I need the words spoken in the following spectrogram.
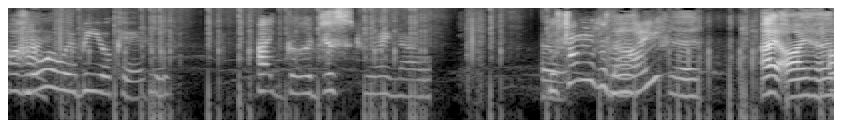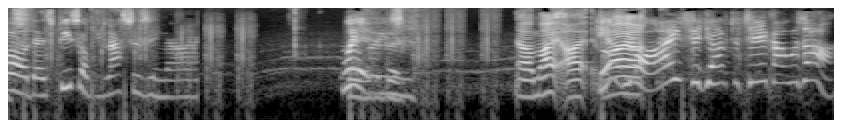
Uh-huh. Noah will be okay. I God. Just right now. What's wrong with his eye? Uh, I I heard. Oh, there's piece of glasses in there. Wait, Wait, no, my eye. he my no eye- eyes? Did you have to take out was eye?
